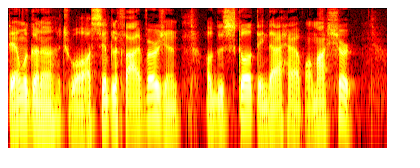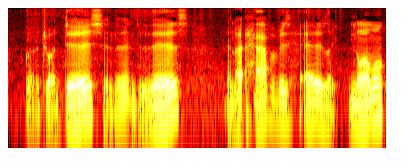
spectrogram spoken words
Then we're gonna draw a simplified version of the skull thing that I have on my shirt. I'm gonna draw this and then this. And like half of his head is like normal.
